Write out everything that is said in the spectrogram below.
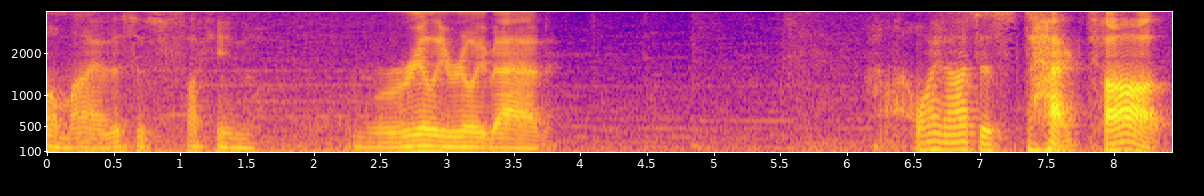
Oh my, this is fucking really, really bad. Why not just stack top?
